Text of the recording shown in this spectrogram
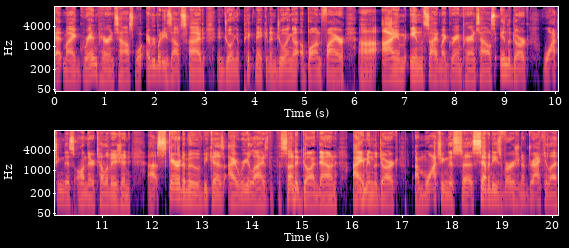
at my grandparents house while everybody's outside enjoying a picnic and enjoying a, a bonfire uh, i am inside my grandparents house in the dark watching this on their television, uh, scared to move because I realized that the sun had gone down. I am in the dark. I'm watching this uh, 70s version of Dracula,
